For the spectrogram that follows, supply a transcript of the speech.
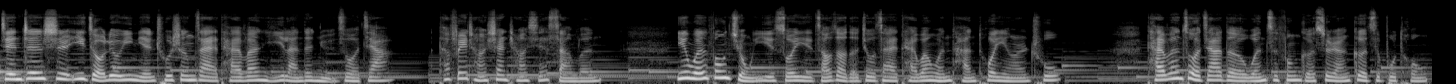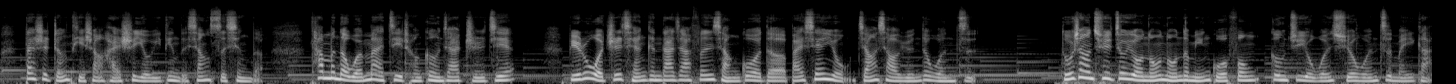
简真是一九六一年出生在台湾宜兰的女作家，她非常擅长写散文，因文风迥异，所以早早的就在台湾文坛脱颖而出。台湾作家的文字风格虽然各自不同，但是整体上还是有一定的相似性的。他们的文脉继承更加直接，比如我之前跟大家分享过的白先勇、蒋晓云的文字，读上去就有浓浓的民国风，更具有文学文字美感。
